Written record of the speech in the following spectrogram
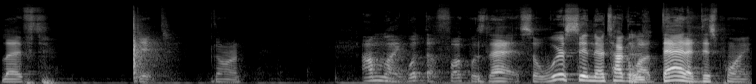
left, dipped, gone. I'm like, what the fuck was that? So we're sitting there talking There's- about that at this point.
